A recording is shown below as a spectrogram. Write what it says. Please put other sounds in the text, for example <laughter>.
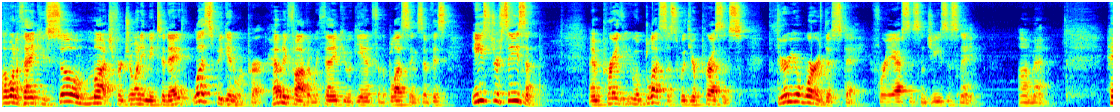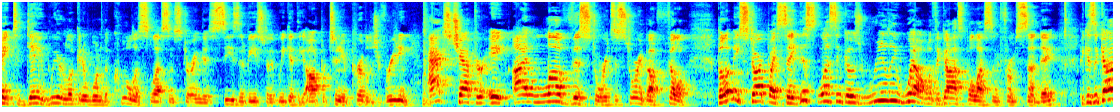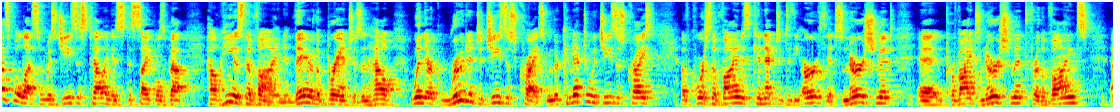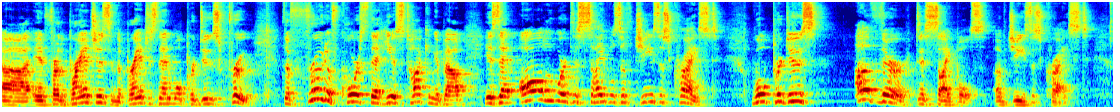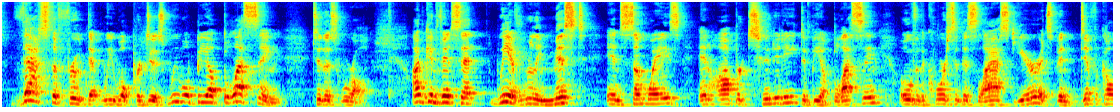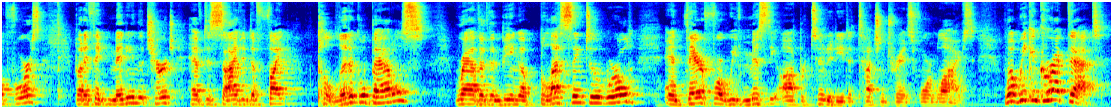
I want to thank you so much for joining me today. Let's begin with prayer. Heavenly Father, we thank you again for the blessings of this Easter season and pray that you will bless us with your presence through your word this day. For we ask this in Jesus' name. Amen. Hey, today we are looking at one of the coolest lessons during this season of Easter that we get the opportunity and privilege of reading. Acts chapter 8. I love this story. It's a story about Philip. But let me start by saying this lesson goes really well with the gospel lesson from Sunday because the gospel lesson was Jesus telling his disciples about how he is the vine and they are the branches, and how when they're rooted to Jesus Christ, when they're connected with Jesus Christ, of course, the vine is connected to the earth. It's nourishment, it provides nourishment for the vines uh, and for the branches, and the branches then will produce fruit. The fruit, of course, that he is talking about is that all who are disciples of Jesus Christ will produce other disciples of Jesus Christ. That's the fruit that we will produce. We will be a blessing to this world. I'm convinced that we have really missed, in some ways, an opportunity to be a blessing over the course of this last year. It's been difficult for us, but I think many in the church have decided to fight political battles rather than being a blessing to the world and therefore we've missed the opportunity to touch and transform lives. Well, we can correct that.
